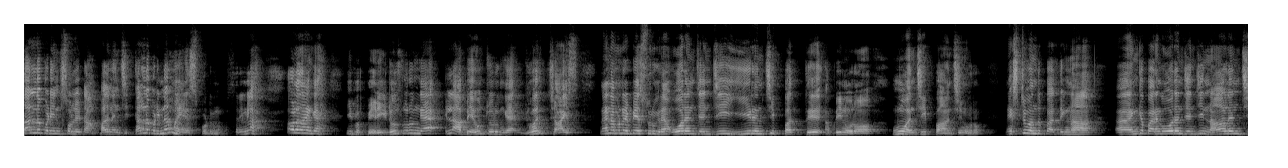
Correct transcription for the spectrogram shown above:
தள்ளுபடின்னு சொல்லிட்டான். பதினஞ்சு. தள்ளுபடினா மைனஸ் போட்டுக்கணும். சரிங்களா? அவ்வளோதாங்க இப்போ பெருகிட்டும் சுருங்க. இல்லை அப்படியேவும் சுருங்க. யுவர் சாய்ஸ் நான் என்ன பண்ணுறேன் இப்படியே சுருக்குறேன். ஓரஞ்சு அஞ்சு ஈரஞ்சு பத்து அப்படின்னு வரும். மூவஞ்சு பாஞ்சுன்னு வரும். நெக்ஸ்ட்டு வந்து பார்த்தீங்கன்னா இங்கே பாருங்கள் ஓரஞ்சு அஞ்சு நாலஞ்சு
